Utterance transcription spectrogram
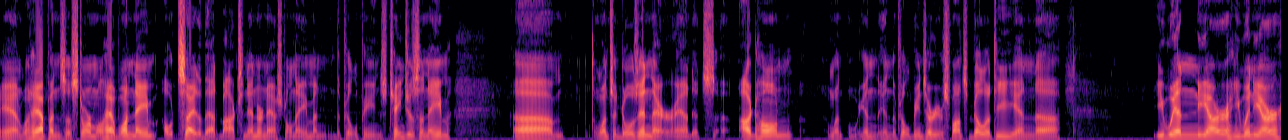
And what happens, a storm will have one name outside of that box, an international name, and the Philippines changes the name um, once it goes in there. And it's Aghon in, in the Philippines area responsibility, and uh, Ewiniar, Ewiniar,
